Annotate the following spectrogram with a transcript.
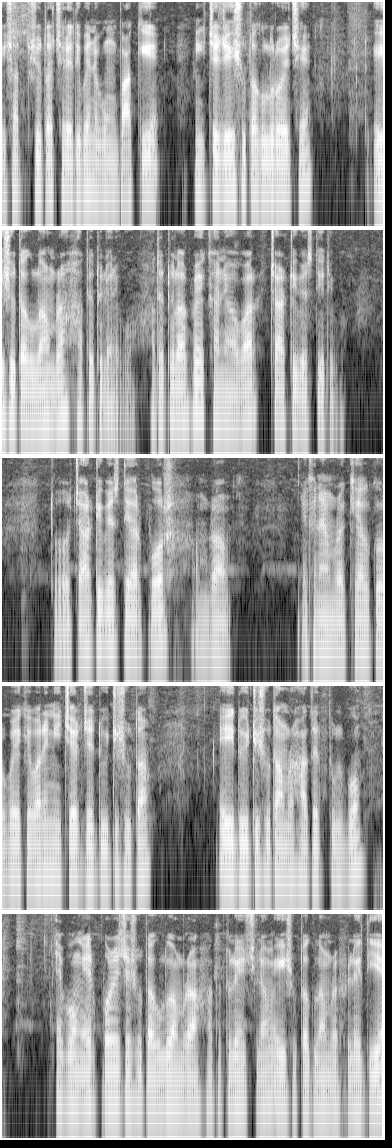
এই ষাটটি সুতা ছেড়ে দিবেন এবং বাকি নিচে যেই সুতাগুলো রয়েছে এই সুতাগুলো আমরা হাতে তুলে নেব। হাতে তোলার পর এখানে আবার চারটি বেস দিয়ে দিব। তো চারটি বেস দেওয়ার পর আমরা, এখানে আমরা খেয়াল করব একেবারে নিচের যে দুইটি সুতা, এই দুইটি সুতা আমরা হাতে তুলব এবং এরপরে যে সুতাগুলো আমরা হাতে তুলেছিলাম এই সুতাগুলো আমরা ফেলে দিয়ে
